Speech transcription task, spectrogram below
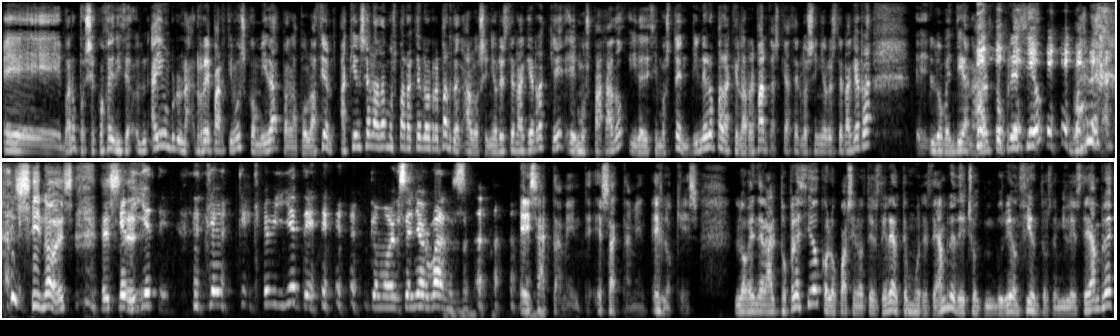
eh, bueno, pues se coge y dice, hay un Bruna, repartimos comida para la población. ¿A quién se la damos para que lo repartan? A los señores de la guerra que hemos pagado y le decimos, ten dinero para que la repartas. ¿Qué hacen los señores de la guerra? Eh, lo vendían a alto precio, ¿vale? Sí, no, es... es ¡Qué eh, billete! ¿Qué, billete! Como el señor Vance. Exactamente, exactamente, es lo que es. Lo venden a alto precio, con lo cual si no tienes dinero te mueres de hambre, de hecho murieron cientos de miles de hambre,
